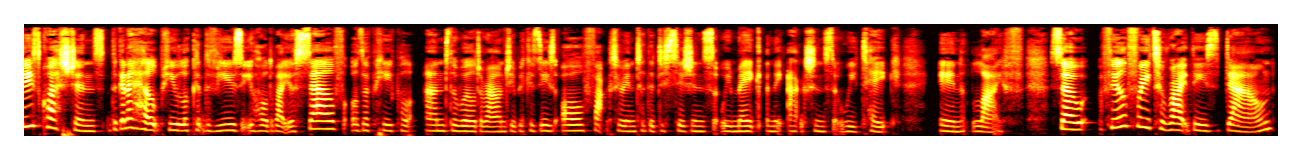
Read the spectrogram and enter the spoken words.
these questions they're going to help you look at the views that you hold about yourself other people and the world around you because these all factor into the decisions that we make and the actions that we take in life. So feel free to write these down.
